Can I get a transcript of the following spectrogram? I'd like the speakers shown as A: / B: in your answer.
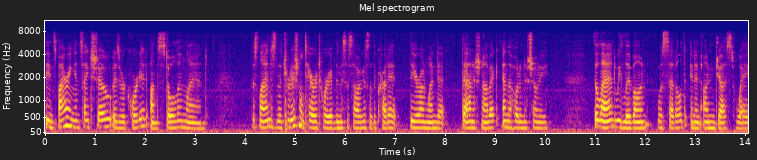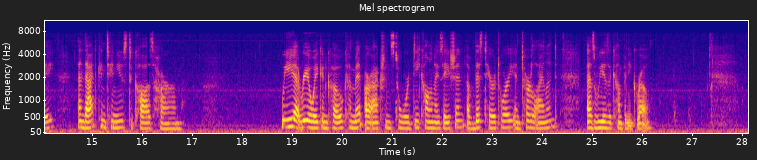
A: The Inspiring Insights show is recorded on stolen land. This land is the traditional territory of the Mississaugas of the Credit, the Huron-Wendat, the Anishinaabeg, and the Haudenosaunee. The land we live on was settled in an unjust way, and that continues to cause harm. We at Reawaken Co. commit our actions toward decolonization of this territory and Turtle Island as we as a company grow.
